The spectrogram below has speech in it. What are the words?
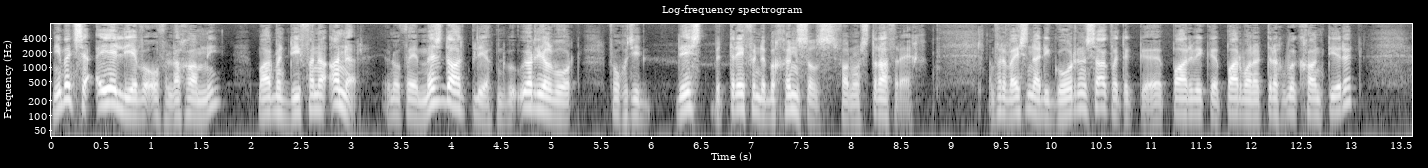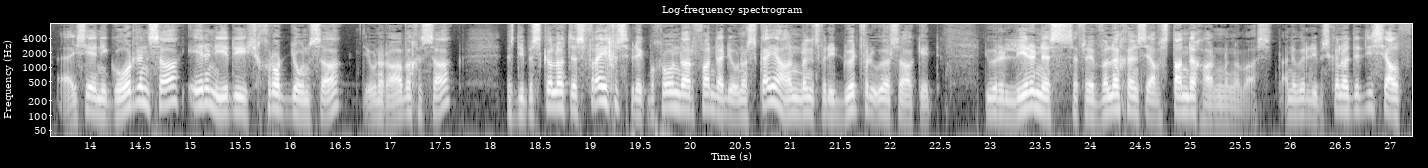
nie met sy eie lewe of liggaam nie, maar met die van 'n ander. En of hy 'n misdaad pleeg, moet beoordeel word volgens die des betreffende beginsels van ons strafreg. Dan verwys hy na die Gordon saak wat ek 'n uh, paar weke, 'n paar maande terug ook gehanteer het. Uh, hy sê in die Gordon saak en in hierdie Grotjon saak, die onderhawige saak, is die beskuldigdes vrygespreek op grond daarvan dat die onderskeie handelings wat die dood veroorsaak het, die oorledenes se vrywillige en selfstandige handelinge was. Aan die ander wyse die beskuldigde het nie self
